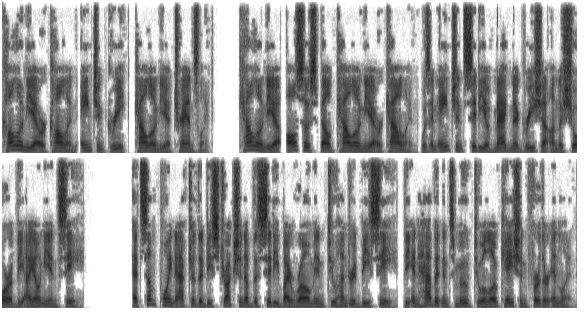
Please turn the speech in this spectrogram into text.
Kolonia or Kolon ancient Greek, Kaulonia translate. Kaulonia, also spelled Kaulonia or Kaulon was an ancient city of Magna Graecia on the shore of the Ionian Sea. At some point after the destruction of the city by Rome in 200 BC, the inhabitants moved to a location further inland.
